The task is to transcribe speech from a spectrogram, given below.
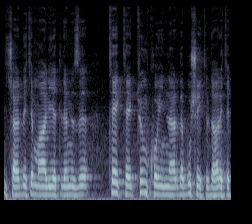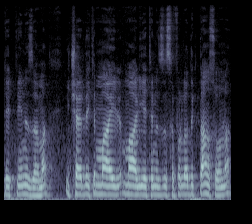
içerideki maliyetlerinizi tek tek tüm coinlerde bu şekilde hareket ettiğiniz zaman içerideki mal- maliyetinizi sıfırladıktan sonra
